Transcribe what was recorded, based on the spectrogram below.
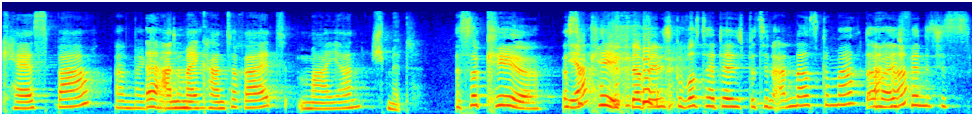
Casper, An Mai äh. Kantereit, Marian Schmidt. Ist okay. Ist Ja? okay. Ich glaube, wenn ich es gewusst hätte, hätte ich ein bisschen anders gemacht. Aber Aha. ich finde, es ist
